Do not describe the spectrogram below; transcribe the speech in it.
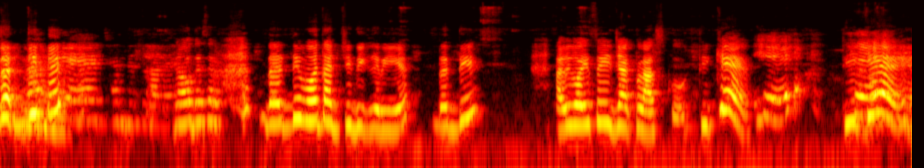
दद्दी दद्दी बहुत अच्छी दिख रही है दद्दी अभी वैसे ही जा क्लास को. ठीक है ठीक आहे?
